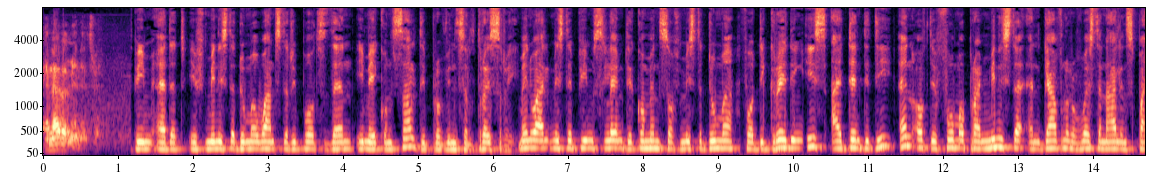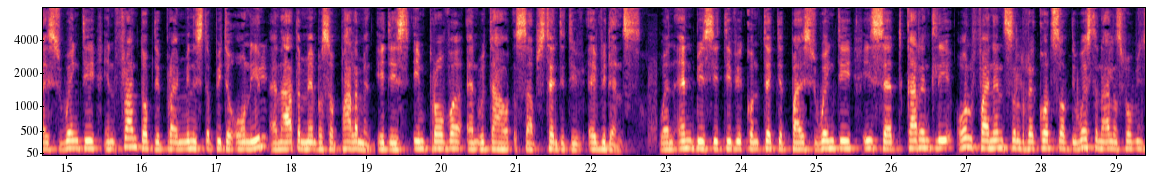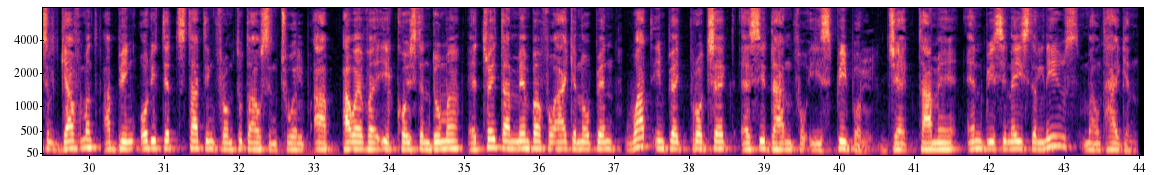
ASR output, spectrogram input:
another manager. Pim added if Minister Duma wants the reports, then he may consult the provincial treasury. Meanwhile, Mr. Pim slammed the comments of Mr. Duma for degrading his identity and of the former Prime Minister and Governor of Western Highlands, Pius Wingti, in front of the Prime Minister Peter O'Neill and other members of Parliament. It is improper and without substantive evidence. When NBC TV contacted Pius Wingti, he said currently all financial records of the Western Highlands provincial government are being audited starting from 2012 up. However, he questioned Duma, a traitor member for Hagen Open, what impact project has he done for his people? Jack Tame, NBC National News, Mount Hagen.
